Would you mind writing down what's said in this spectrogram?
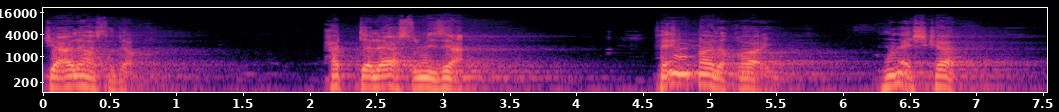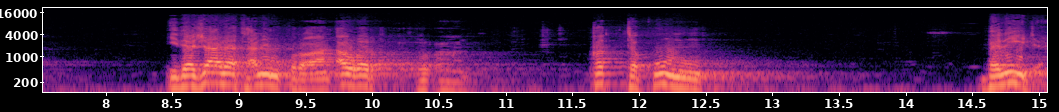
جعلها صداقة حتى لا يحصل نزاع. فإن قال قائل هنا إشكال. إذا جعل تعليم القرآن أو غير القرآن قد تكون بليدة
